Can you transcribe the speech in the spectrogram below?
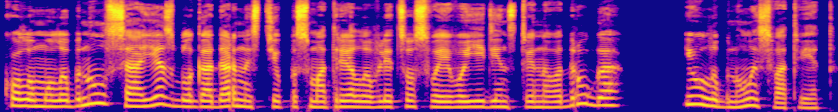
Колум улыбнулся, а я с благодарностью посмотрела в лицо своего единственного друга и улыбнулась в ответ.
